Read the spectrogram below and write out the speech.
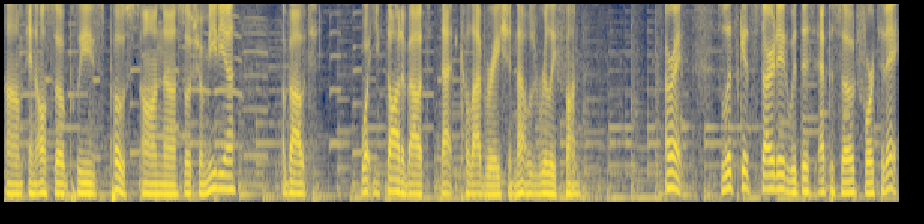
um, and also please post on uh, social media about what you thought about that collaboration. That was really fun. All right, so let's get started with this episode for today.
